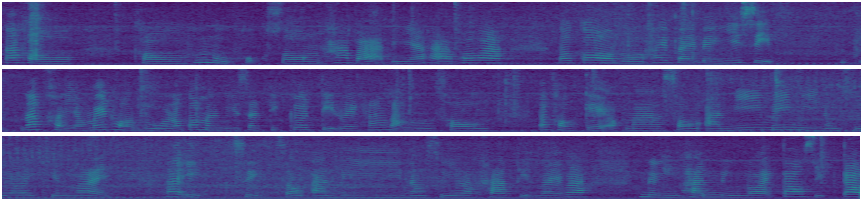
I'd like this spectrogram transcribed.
ถ้าเขาเขาเพิ่งหนูหกซองห้าบาทอย่างเงี้ยค่ะ เพราะว่าแล้วก็หนูให้ไปแบงค์ยี่สิบแล้วเขายังไม่ทอนหนูแล้วก็มันมีสติกเกอร์ติดไว้ข้างหลังซอง แล้วเขาแกะออกมาสองอันนี้ไม่มีหนังสืออะไรเขียนไว้ถ้าอีก สิบสองอันมีหนังสือราคาติดไว้ว่าหนึ่งพันหนึ่งร้อยเก้าสิบเก้า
